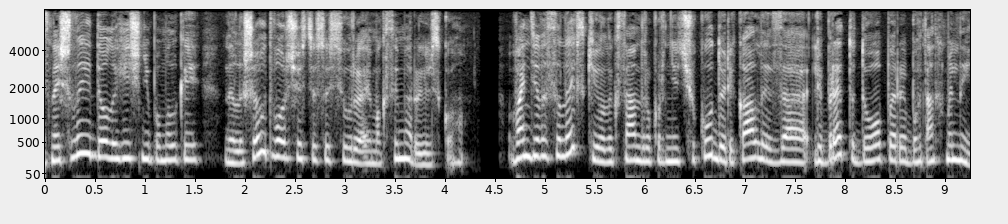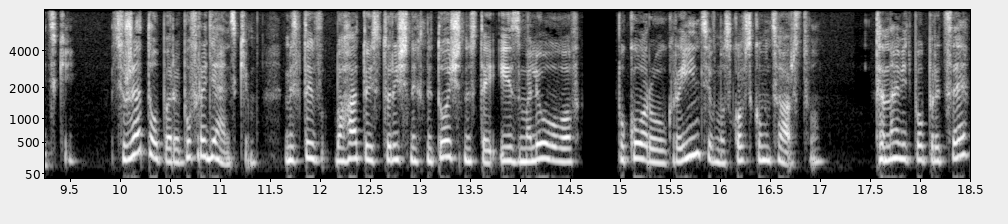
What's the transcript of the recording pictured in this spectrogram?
Знайшли ідеологічні помилки не лише у творчості Сосюри, а й Максима Рильського. Ванді Василевській і Олександру Корнічуку дорікали за лібретто до опери Богдан Хмельницький. Сюжет опери був радянським, містив багато історичних неточностей і змальовував покору українців московському царству. Та навіть попри це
